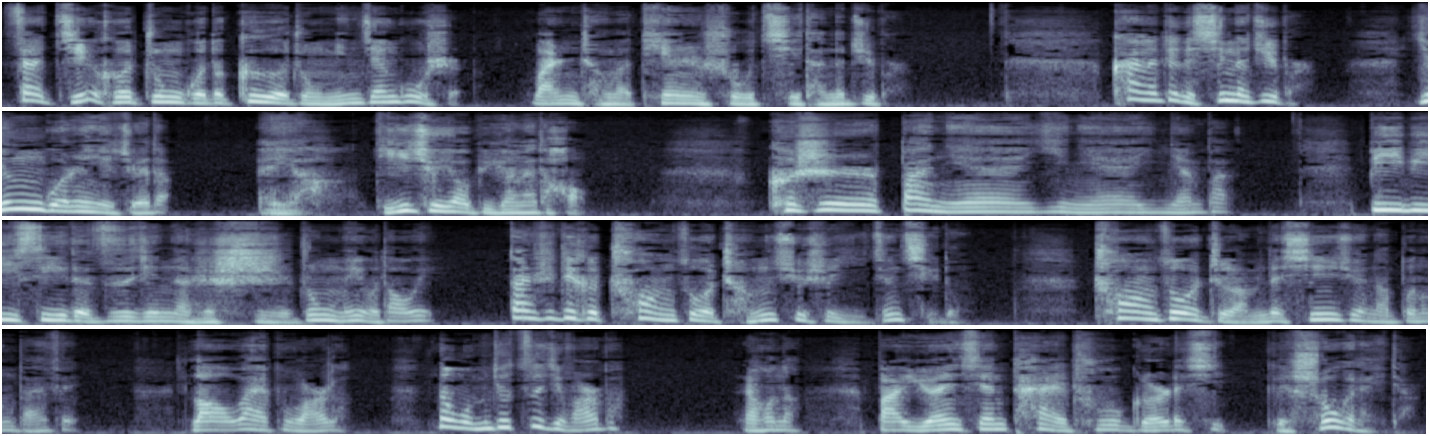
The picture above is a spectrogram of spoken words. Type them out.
再结合中国的各种民间故事，完成了《天书奇谭》的剧本。看了这个新的剧本，英国人也觉得，哎呀，的确要比原来的好。可是半年、一年、一年半，BBC 的资金呢是始终没有到位。但是这个创作程序是已经启动，创作者们的心血呢不能白费。老外不玩了，那我们就自己玩吧。然后呢，把原先太出格的戏给收回来一点，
